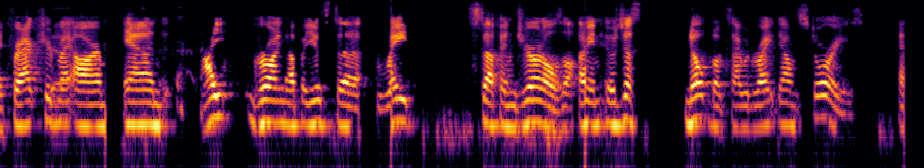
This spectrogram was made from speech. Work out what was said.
I fractured yeah. my arm. And I, growing up, I used to write stuff in journals. I mean, it was just notebooks. I would write down stories. And,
